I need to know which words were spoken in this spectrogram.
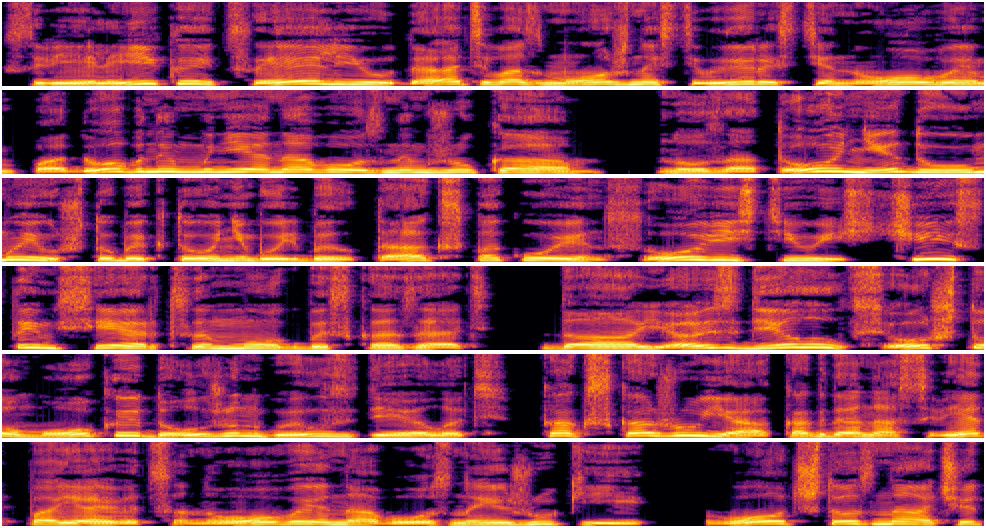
с великой целью дать возможность вырасти новым, подобным мне навозным жукам. Но зато не думаю, чтобы кто-нибудь был так спокоен совестью и с чистым сердцем мог бы сказать «Да, я сделал все, что мог и должен был сделать» как скажу я, когда на свет появятся новые навозные жуки. Вот что значит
